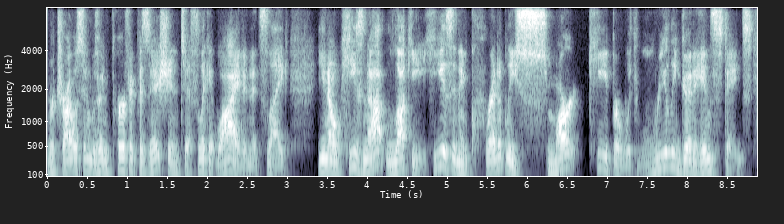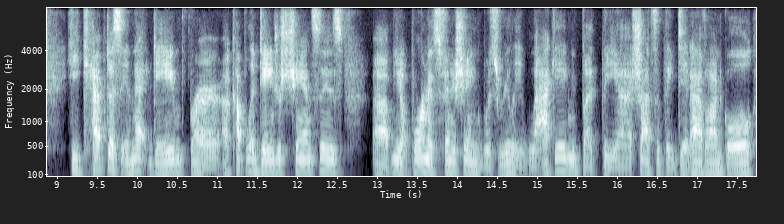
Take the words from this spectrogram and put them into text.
Richarlison was in perfect position to flick it wide. And it's like, you know, he's not lucky. He is an incredibly smart keeper with really good instincts. He kept us in that game for a couple of dangerous chances. Uh, you know, Bournemouth's finishing was really lacking, but the uh, shots that they did have on goal,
